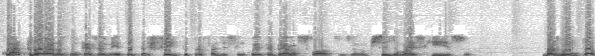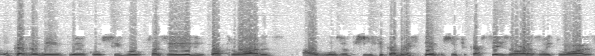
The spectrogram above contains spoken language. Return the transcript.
quatro horas no casamento é perfeito para fazer 50 belas fotos. Eu não preciso mais que isso. Mas nem todo casamento eu consigo fazer ele em quatro horas. Alguns eu preciso ficar mais tempo, preciso ficar 6 horas, 8 horas.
